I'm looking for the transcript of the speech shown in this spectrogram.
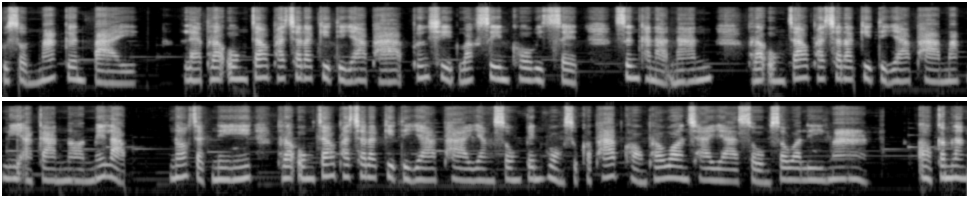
กุศลมากเกินไป และพระองค์เจ้าพัชรกิติยาภาเพิ่งฉีดวัคซีนโควิดเสร็จ ซึ่งขณะนั้น พระองค์เจ้าพัชรกิติยาภามักมีอาการนอนไม่หลับ นอกจากนี้ พระองค์เจ้าพัชรกิติยาภายังทรงเป็นห่วงสุขภาพของพระวรชายาโสมสวลีมาก ออกกำลัง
